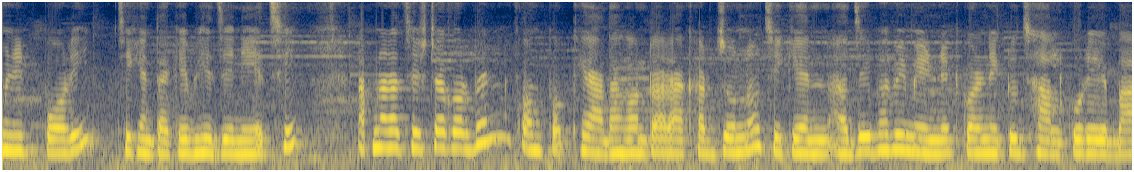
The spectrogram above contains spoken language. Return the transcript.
মিনিট পরেই চিকেনটাকে ভেজে নিয়েছি। আপনারা চেষ্টা করবেন কমপক্ষে আধা ঘণ্টা রাখার জন্য চিকেন যেভাবে মেরিনেট করেন একটু ঝাল করে বা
